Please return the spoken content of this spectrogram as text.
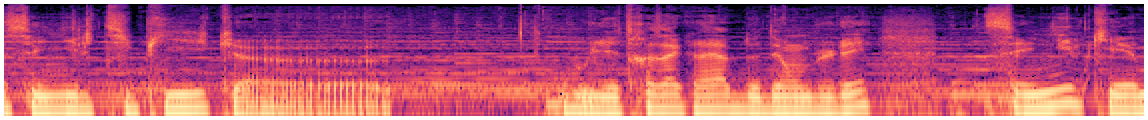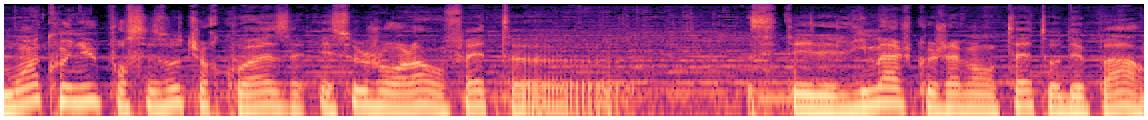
c'est une île typique où il est très agréable de déambuler. C'est une île qui est moins connue pour ses eaux turquoises. Et ce jour-là, en fait, c'était l'image que j'avais en tête au départ,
